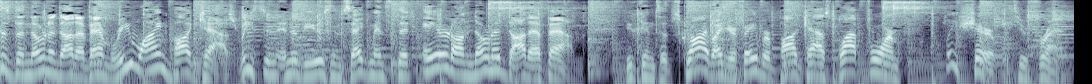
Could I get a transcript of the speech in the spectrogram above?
is the Nona.fm Rewind Podcast, recent interviews and segments that aired on Nona.fm. You can subscribe on your favorite podcast platform. Please share it with your friends.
